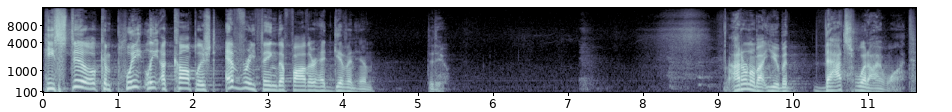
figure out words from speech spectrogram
he still completely accomplished everything the Father had given him to do. I don't know about you, but that's what I want.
